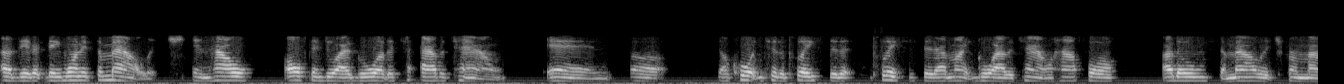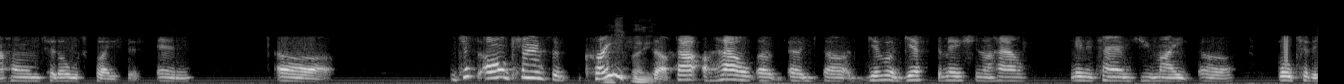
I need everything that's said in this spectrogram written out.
uh, they they wanted the mileage, and how often do I go out of t- out of town, and uh, according to the place that places that I might go out of town, how far are those the mileage from my home to those places, and uh, just all kinds of crazy stuff. How how uh, uh, uh, give a guesstimation of how many times you might uh, go to the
